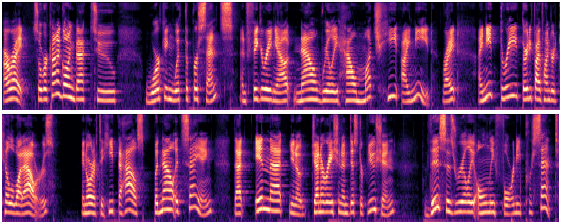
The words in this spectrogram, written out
All right. So we're kind of going back to working with the percents and figuring out now really how much heat I need, right? I need three 3,500 kilowatt hours in order to heat the house, but now it's saying that in that, you know, generation and distribution, this is really only 40%.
